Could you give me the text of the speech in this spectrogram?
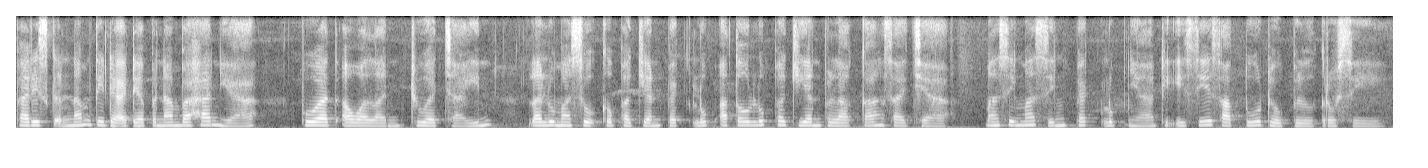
Baris keenam tidak ada penambahan ya. Buat awalan 2 chain, lalu masuk ke bagian back loop atau loop bagian belakang saja. Masing-masing back loopnya diisi satu double crochet.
